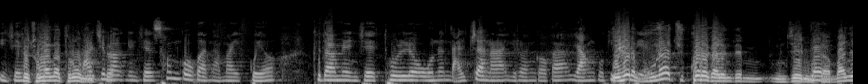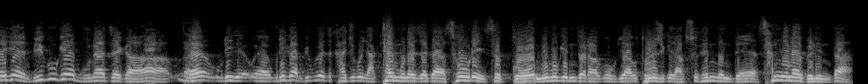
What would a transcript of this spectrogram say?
이제 그 조만간 들어옵니까? 마지막 이제 선고가 남아 있고요. 그 다음에 이제 돌려오는 날짜나 이런 거가 양국이 이거는 문화 주권에 관련된 문제입니다. 네. 만약에 미국의 문화재가 네. 에, 우리 에, 우리가 미국에서 가지고 약탈 문화재가 서울에 있었고 미국인들하고 우리하고 돌려주기 약속했는데 3년에 걸린다.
